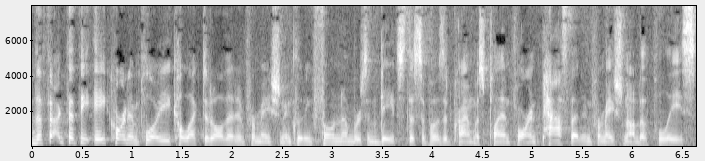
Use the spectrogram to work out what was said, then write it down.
the fact that the Acorn employee collected all that information, including phone numbers and dates the supposed crime was planned for, and passed that information on to the police,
